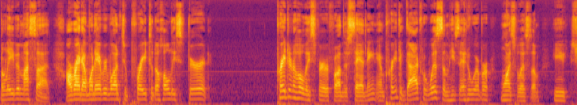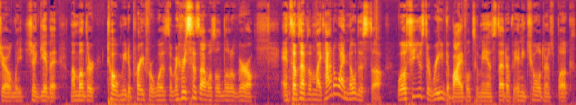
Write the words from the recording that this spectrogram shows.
Believe in my son. All right, I want everyone to pray to the Holy Spirit Pray to the Holy Spirit for understanding and pray to God for wisdom. He said, Whoever wants wisdom, he surely should give it. My mother told me to pray for wisdom ever since I was a little girl. And sometimes I'm like, How do I know this stuff? Well, she used to read the Bible to me instead of any children's books.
